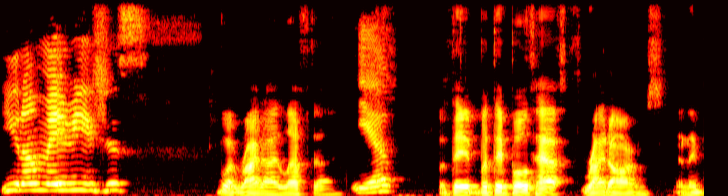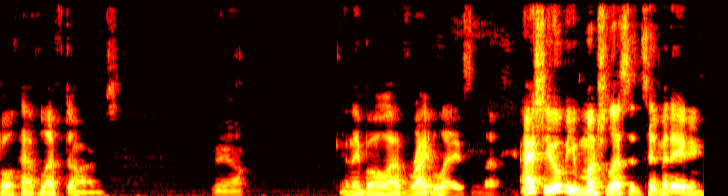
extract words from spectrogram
You know, maybe it's just. What right eye, left eye? Yep. But they but they both have right arms and they both have left arms Yeah. and they both have right legs and left. Actually, it would be much less intimidating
